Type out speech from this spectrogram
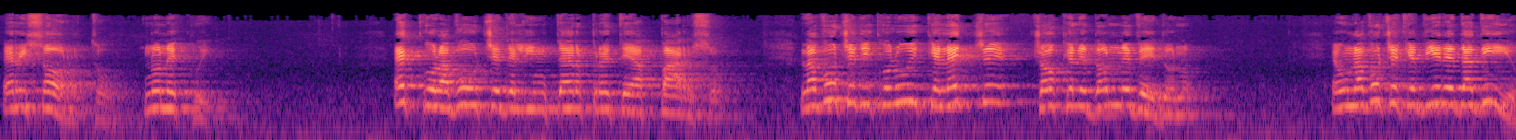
È risorto, non è qui. Ecco la voce dell'interprete apparso, la voce di colui che legge ciò che le donne vedono. È una voce che viene da Dio,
